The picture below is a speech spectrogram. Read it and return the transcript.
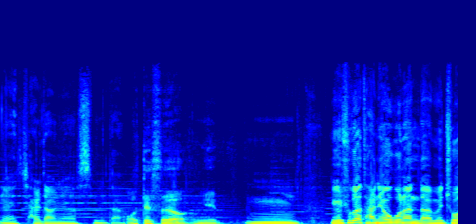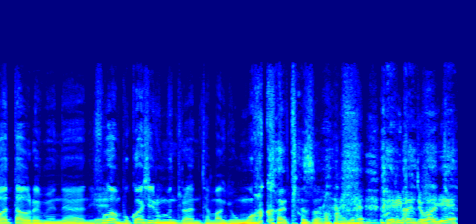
네, 잘 다녀왔습니다. 어땠어요, 형님? 음, 이거 휴가 다녀오고 난 다음에 좋았다 그러면은 예. 휴가 못 가시는 분들한테 막 욕먹을 것 같아서. 아니야 대리만족하게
